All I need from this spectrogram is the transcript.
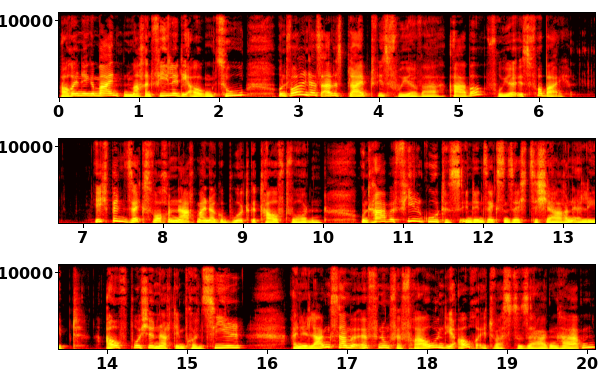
Auch in den Gemeinden machen viele die Augen zu und wollen, dass alles bleibt, wie es früher war. Aber früher ist vorbei. Ich bin sechs Wochen nach meiner Geburt getauft worden und habe viel Gutes in den 66 Jahren erlebt. Aufbrüche nach dem Konzil, eine langsame Öffnung für Frauen, die auch etwas zu sagen haben,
